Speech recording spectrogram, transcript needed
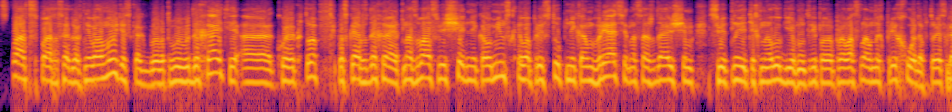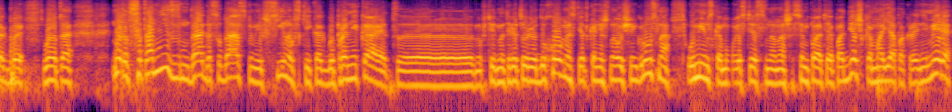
Спас, спас, Эдвард, не волнуйтесь, как бы вот вы выдыхаете, а кое-кто, пускай вздыхает, назвал священника Уминского преступником в рясе, насаждающим цветные технологии внутри православных приходов. То есть, как бы, вот это, ну, этот сатанизм, да, государственный, всиновский, как бы проникает э, на территорию духовности. Это, конечно, очень грустно. У Минскому, естественно, наша симпатия, поддержка, моя, по крайней мере,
